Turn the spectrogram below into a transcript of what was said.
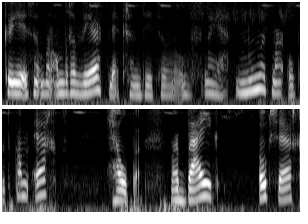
kun je eens op een andere werkplek gaan zitten. Of nou ja, noem het maar op. Het kan echt helpen. Waarbij ik ook zeg,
